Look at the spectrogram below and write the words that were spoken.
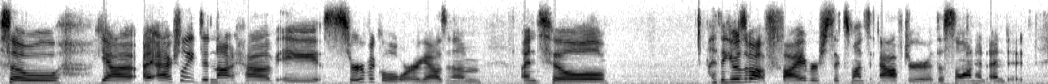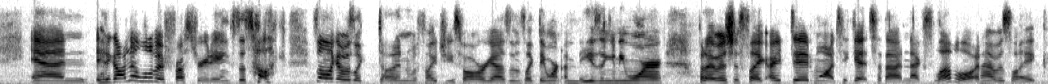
so yeah, I actually did not have a cervical orgasm until I think it was about 5 or 6 months after the salon had ended. And it had gotten a little bit frustrating because it's not like it's not like I was like done with my G-spot orgasms, like they weren't amazing anymore. But I was just like I did want to get to that next level, and I was like,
